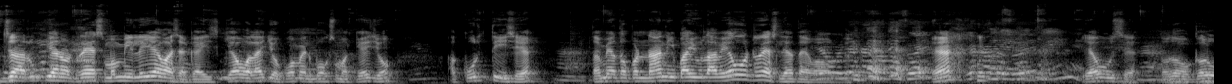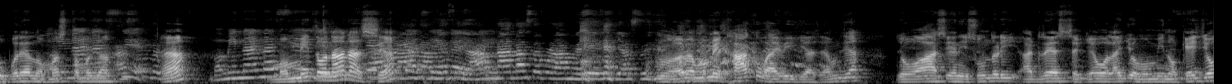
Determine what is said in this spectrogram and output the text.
હજાર રૂપિયાનો ડ્રેસ મમ્મી લઈ આવ્યા છે ગાઈઝ કેવો લાગ્યો? કોમેન્ટ બોક્સમાં કહેજો. આ કુર્તી છે. તમે તો પણ નાની બાયુ લાવે એવો ડ્રેસ લેતા આવ્યા એવું. હે? એવું છે. તો તો ગળું ભરેલો મસ્ત મજા હે? મમ્મી મમ્મી તો નાના જ છે. હવે મમ્મી ઠાકવા આવી ગયા છે સમજ્યા? જો આ છે એની સુંદરી આ ડ્રેસ છે કેવો લાગ્યો મમ્મીનો કહેજો.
